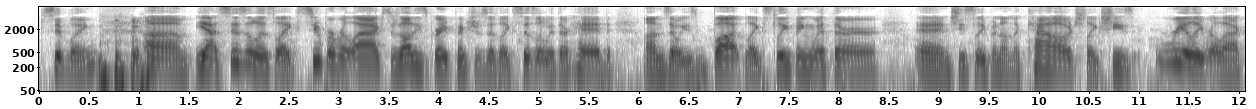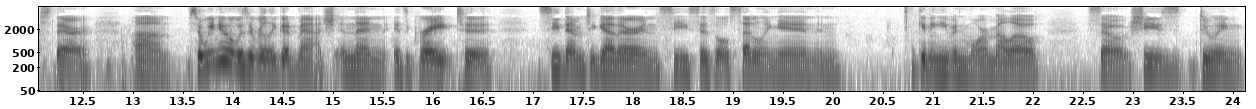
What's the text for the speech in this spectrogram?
sibling. um, yeah, Sizzle is like super relaxed. There's all these great pictures of like Sizzle with her head on Zoe's butt, like sleeping with her, and she's sleeping on the couch. Like she's really relaxed there. Um, so we knew it was a really good match, and then it's great to see them together and see Sizzle settling in and getting even more mellow. So she's doing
